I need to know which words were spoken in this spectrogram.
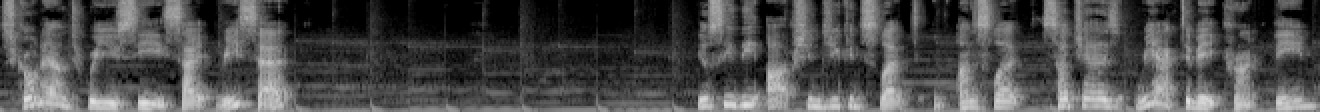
Scroll down to where you see Site Reset. You'll see the options you can select and unselect such as Reactivate Current Theme,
